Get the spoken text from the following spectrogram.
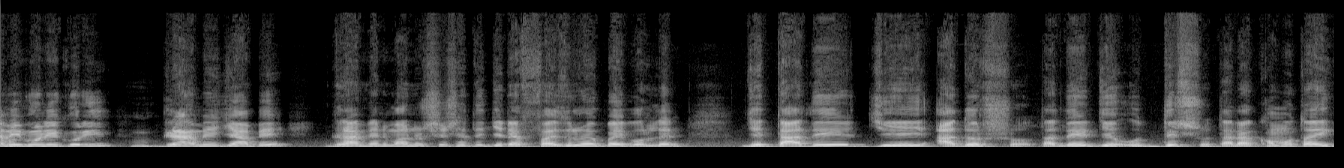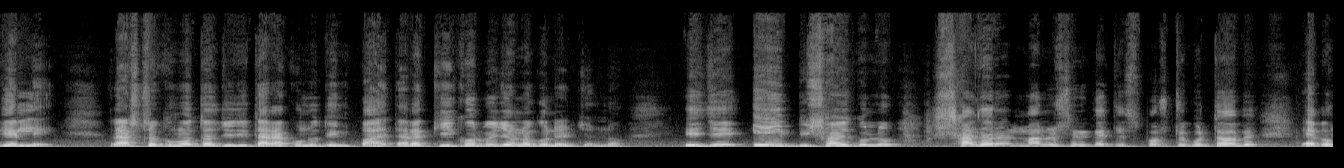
আমি মনে করি গ্রামে যাবে গ্রামের মানুষের সাথে যেটা ফয়জুল হক ভাই বললেন যে তাদের যে আদর্শ তাদের যে উদ্দেশ্য তারা ক্ষমতায় গেলে রাষ্ট্র ক্ষমতা যদি তারা কোনোদিন পায় তারা কি করবে জনগণের জন্য? এই যে এই বিষয়গুলো সাধারণ মানুষের কাছে স্পষ্ট করতে হবে এবং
